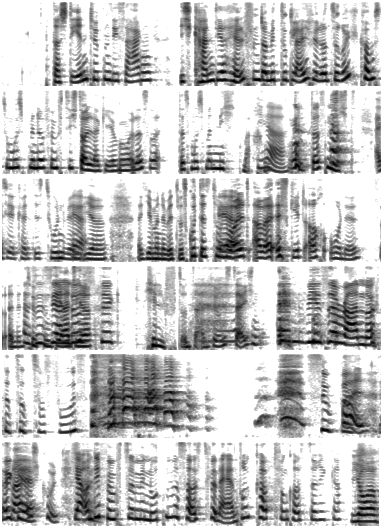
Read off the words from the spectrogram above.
da stehen Typen, die sagen, ich kann dir helfen, damit du gleich wieder zurückkommst, du musst mir nur 50 Dollar geben oder so. Das muss man nicht machen. Ja, tut das nicht. Also ihr könnt es tun, wenn Ja. ihr jemandem etwas Gutes tun Ja. wollt, aber es geht auch ohne so einen Das Typen, ist ja der dir lustig. hilft, unter Anführungszeichen. Ein Visa Run noch dazu zu Fuß. Super. Voll, das war echt cool. Ja, und die 15 Minuten, was hast du für einen Eindruck gehabt von Costa Rica? Ja,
